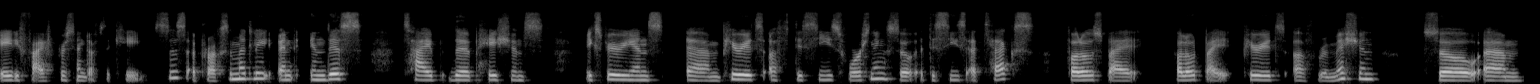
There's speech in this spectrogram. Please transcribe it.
85% of the cases approximately. And in this type, the patients experience um, periods of disease worsening, so a disease attacks follows by followed by periods of remission. So um,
